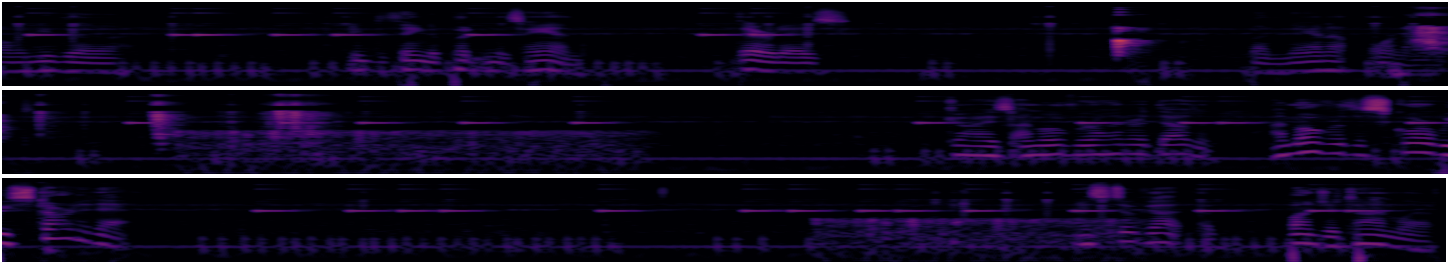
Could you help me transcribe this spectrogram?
Oh, we need the need the thing to put in his hand. There it is. Banana ornament. Guys, I'm over a hundred thousand. I'm over the score we started at. I still got a bunch of time left.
